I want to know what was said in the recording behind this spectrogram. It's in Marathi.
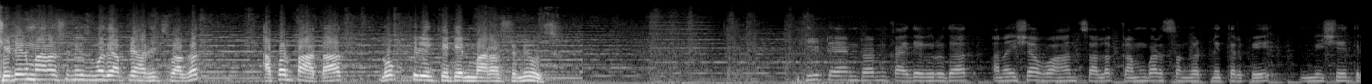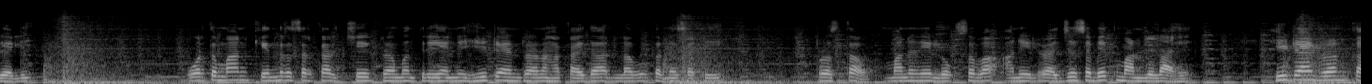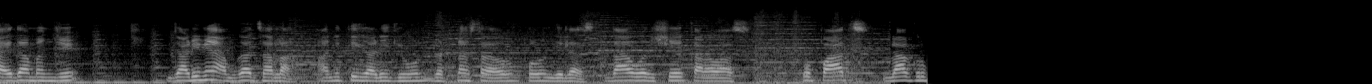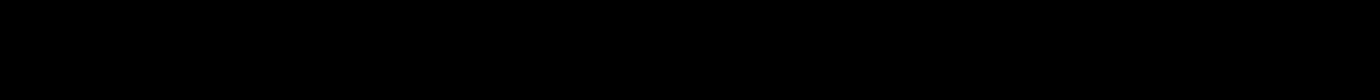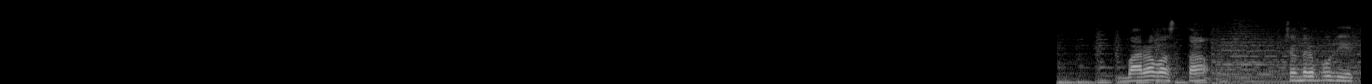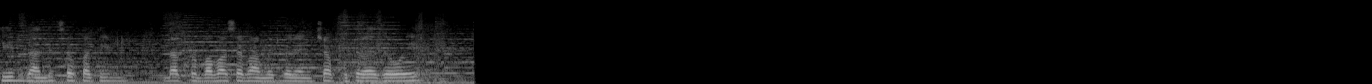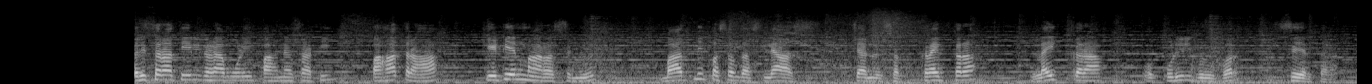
केटीएन महाराष्ट्र न्यूजमध्ये आपले हार्दिक स्वागत. आपण पाहतात लोकप्रिय KTN Maharashtra news hit and run कायद्याविरोधात अनैशा वाहन चालक कामगार संघटनेतर्फे निषेध रॅली. वर्तमान केंद्र सरकारचे गृहमंत्री यांनी हिट अँड रन हा कायदा लागू करण्यासाठी प्रस्ताव माननीय लोकसभा आणि राज्यसभेत मांडलेला आहे. हिट अँड रन कायदा म्हणजे गाडीने अपघात झाला आणि ती गाडी घेऊन घटनास्थळावरून पळून गेल्यास दहा वर्षे कारावास व पाच लाख रुपये बारा वाजता चंद्रपूर येथील गांधी चौकातील डॉक्टर बाबासाहेब आंबेडकर यांच्या पुतळ्याजवळील परिसरातील घडामोडी पाहण्यासाठी पाहत रहा K T N Maharashtra news. बातमी पसंत असल्यास चॅनल सबस्क्राईब करा लाईक करा व पुढील ग्रुपवर शेअर करा.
